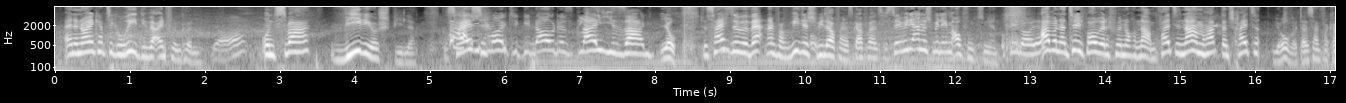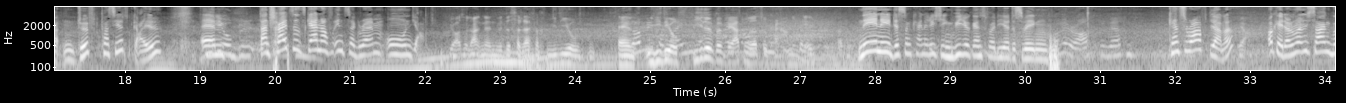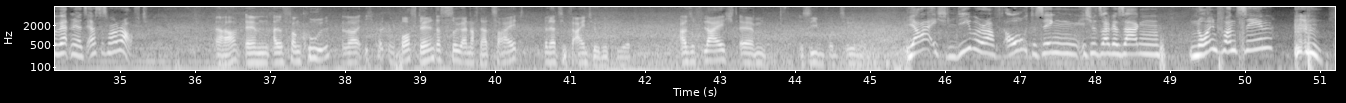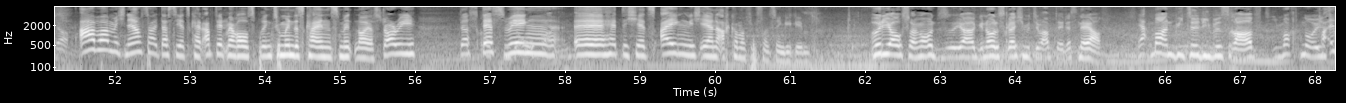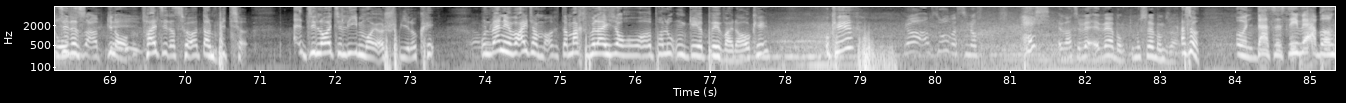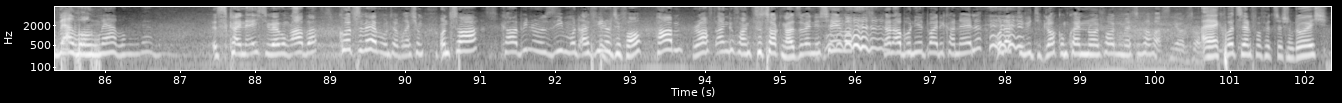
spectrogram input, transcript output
eine neue Kategorie, die wir einführen können. Ja. Und zwar Videospiele. Das heißt, ich wollte genau das gleiche sagen. jo, das heißt, wir bewerten einfach Videospiele auf einer Skala von 1 bis 10, wie die anderen Spiele eben auch funktionieren. Okay, Leute. Aber natürlich brauchen wir dafür noch einen Namen. Falls ihr einen Namen habt, dann schreibt Jo, da ist einfach gerade ein Düft passiert. Geil. Ähm, dann schreibt es uns gerne auf Instagram und ja. Ja, solange nennen wir das halt einfach Video, ähm, Sollen wir Video von viele bewerten oder so, keine Ahnung. Nee, nee, das sind keine richtigen Videogames bei dir, deswegen. Wollen wir Raft bewerten? Kennst du Raft? Ja, ne? Ja. Okay, dann würde ich sagen, bewerten wir jetzt erstes Mal Raft. Ja, ähm, also schon cool, aber ich könnte mir vorstellen, dass es sogar nach einer Zeit relativ eintönig wird. Also vielleicht ähm, 7 von 10. Ja, ich liebe Raft auch, deswegen, ich würde sogar sagen 9 von 10. Aber mich nervt halt, dass die jetzt kein Update mehr rausbringen, zumindest keins mit neuer Story. Deswegen äh, hätte ich jetzt eigentlich eher eine 8,5 von 10 gegeben. Würde ich auch sagen. Und ja, genau das gleiche mit dem Update. Das nervt. Ja. Mann, bitte, liebes Raft. Die macht neues Falls ihr das, Update. genau, falls ihr das hört, dann bitte. Die Leute lieben euer Spiel, okay? Und wenn ihr weitermacht, dann macht vielleicht auch äh, Paluten GLP weiter, okay? Okay? Ja, ach so, was die noch... Hech? Äh, warte, Wer- Werbung. Du musst Werbung sagen. Achso. Und das ist die Werbung, Werbung, Werbung, Werbung. Ist keine echte Werbung, aber kurze Werbeunterbrechung. Und zwar, Carabino 7 und Alfino TV haben Raft angefangen zu zocken. Also wenn ihr schön macht, dann abonniert beide Kanäle und aktiviert die Glocke, um keine neuen Folgen mehr zu verpassen. Ja, das war's. Äh, kurze Info für zwischendurch.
